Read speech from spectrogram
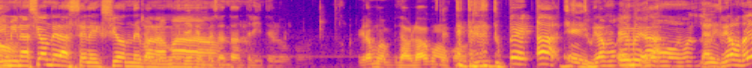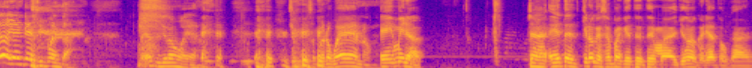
eliminación de la selección de Chaval, ¿cómo Panamá. Tiene que empezar tan triste, loco. Hubiéramos hablado como con. A, tuviéramos, tuviéramos, la- tuviéramos todavía allá en que 50. Ya estuviéramos allá. Pero bueno. Ey, mira. O sea, este, quiero que sepan que este tema yo no lo quería tocar.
